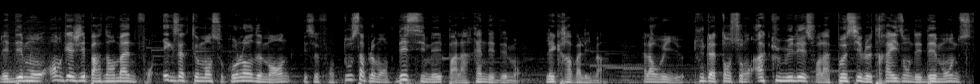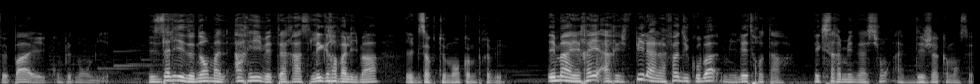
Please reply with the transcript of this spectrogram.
Les démons engagés par Norman font exactement ce qu'on leur demande et se font tout simplement décimer par la reine des démons, les Gravalima. Alors oui, toute la tension accumulée sur la possible trahison des démons ne se fait pas et complètement oubliée. Les alliés de Norman arrivent et terrassent les Gravalima, exactement comme prévu. Emma et Ray arrivent pile à la fin du combat, mais il est trop tard. L'extermination a déjà commencé.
